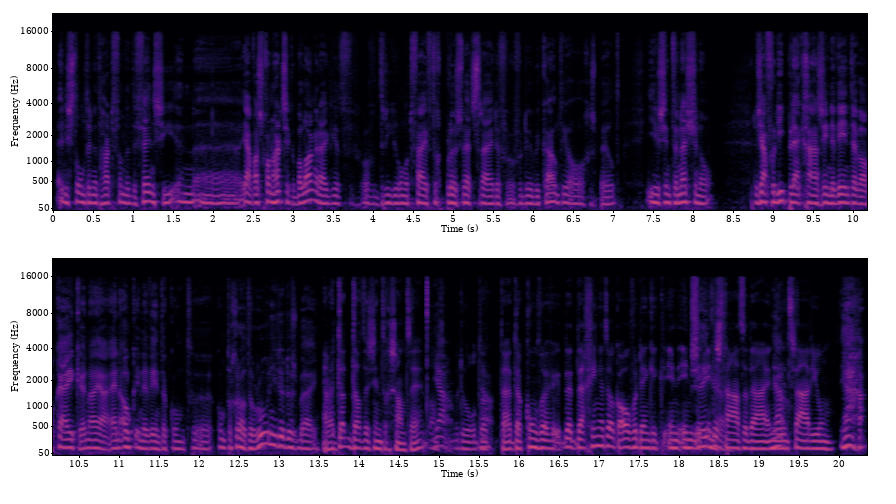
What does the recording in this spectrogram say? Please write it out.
En die stond in het hart van de defensie. En eh, ja, was gewoon hartstikke belangrijk. Die had geloof ik, 350 plus wedstrijden voor, voor Derby County al gespeeld. Ier's International. Dus ja, voor die plek gaan ze in de winter wel kijken. Nou ja, en ook in de winter komt, eh, komt de grote Rooney er dus bij. Ja, maar dat, dat is interessant, hè? Want Ja. ik bedoel, dat, Ja. daar, daar, komt, daar, daar ging het ook over, denk ik, in, in, in de. Staten daar, in, Ja. in het stadion. Ja,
